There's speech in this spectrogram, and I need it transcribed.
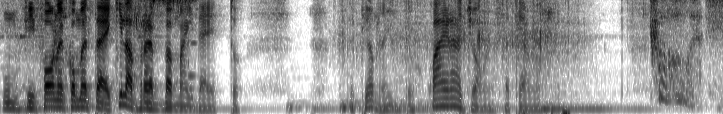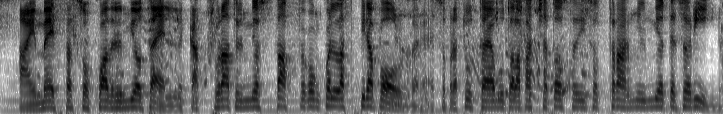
Un fifone come te, chi l'avrebbe mai detto? Effettivamente, qua hai ragione, effettivamente. Hai messo a soqquadro il mio hotel, catturato il mio staff con quell'aspirapolvere e soprattutto hai avuto la faccia tosta di sottrarmi il mio tesorino,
